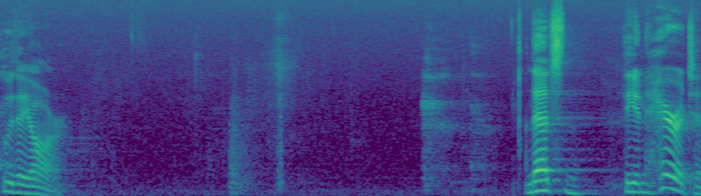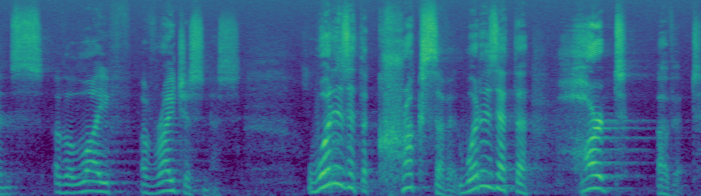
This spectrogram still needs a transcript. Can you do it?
who they are. That's the inheritance of the life of righteousness. What is at the crux of it? What is at the heart of it?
